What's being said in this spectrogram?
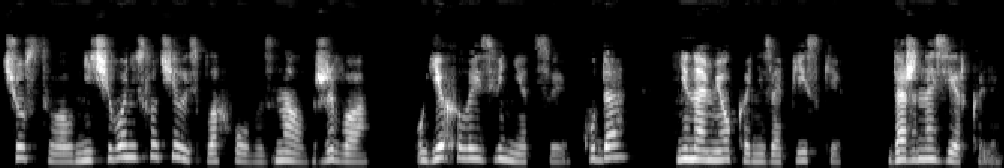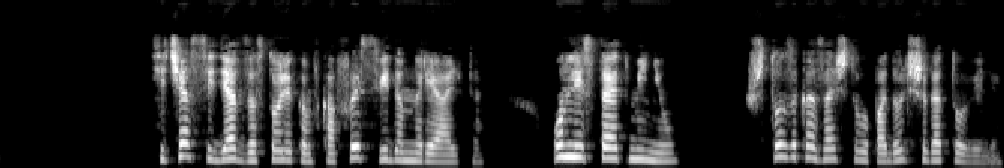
Чувствовал, ничего не случилось плохого, знал, жива. Уехала из Венеции. Куда? Ни намека, ни записки. Даже на зеркале. Сейчас сидят за столиком в кафе с видом на Риальто. Он листает меню. Что заказать, чтобы подольше готовили?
